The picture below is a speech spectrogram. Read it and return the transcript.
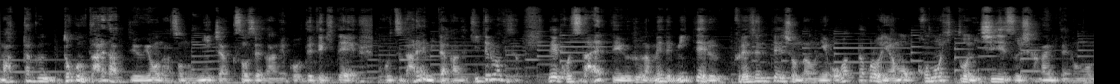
全くどこの誰だっていうような、その兄ちゃんクソ生がね、こう出てきて、こいつ誰みたいな感じで聞いてるわけですよ。で、こいつ誰っていう風な目で見てるプレゼンテーションなのに、終わった頃にはもうこの人に指示するしかないみたいなのを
